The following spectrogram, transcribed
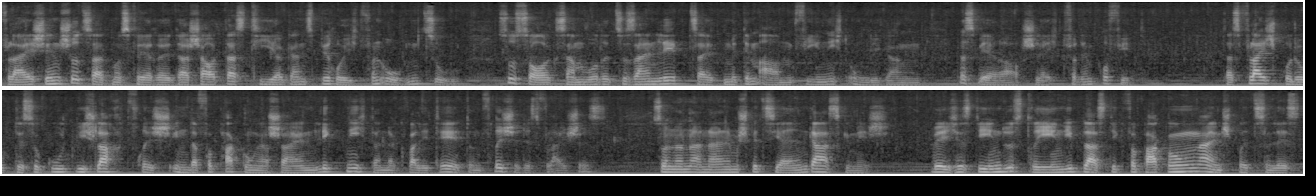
Fleisch in Schutzatmosphäre, da schaut das Tier ganz beruhigt von oben zu. So sorgsam wurde zu seinen Lebzeiten mit dem armen Vieh nicht umgegangen. Das wäre auch schlecht für den Profit. Dass Fleischprodukte so gut wie schlachtfrisch in der Verpackung erscheinen, liegt nicht an der Qualität und Frische des Fleisches, sondern an einem speziellen Gasgemisch, welches die Industrie in die Plastikverpackungen einspritzen lässt,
